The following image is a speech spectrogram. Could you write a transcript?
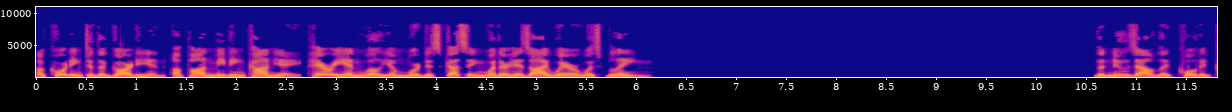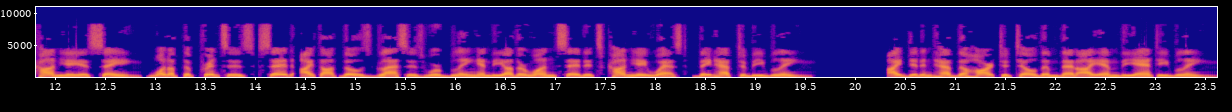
According to The Guardian, upon meeting Kanye, Harry and William were discussing whether his eyewear was bling. The news outlet quoted Kanye as saying, one of the princes said, I thought those glasses were bling and the other one said it's Kanye West, they'd have to be bling. I didn't have the heart to tell them that I am the anti-bling.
